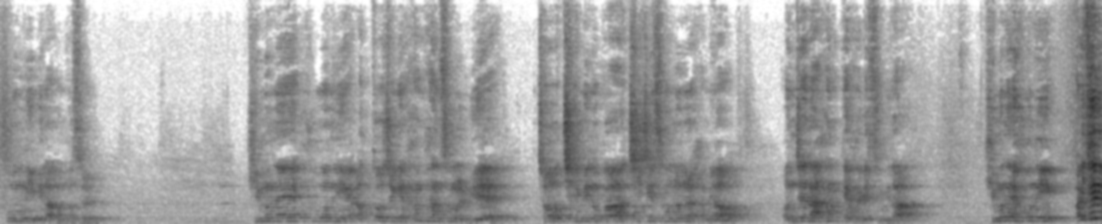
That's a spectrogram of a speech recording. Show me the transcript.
후보님이라는 것을 김은혜 후보님의 압도적인 한판승을 위해 저 최민호가 지지 선언을 하며 언제나 함께 하겠습니다. 김은혜 후보님 화이팅!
